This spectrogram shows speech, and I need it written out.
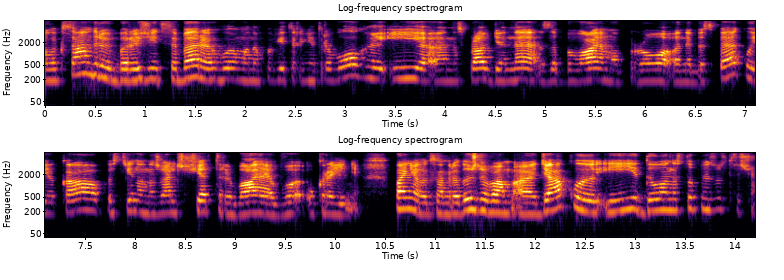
Олександрою. Бережіть себе, реагуємо на повітряні тривоги і е, насправді не забуваємо про небезпеку, яка постійно, на жаль, ще триває в Україні. Пані Олександра, дуже вам е, дякую і до наступної зустрічі.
